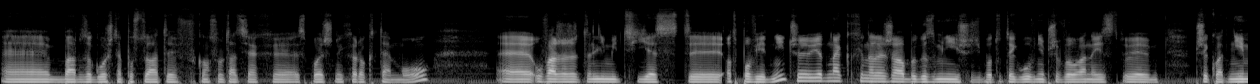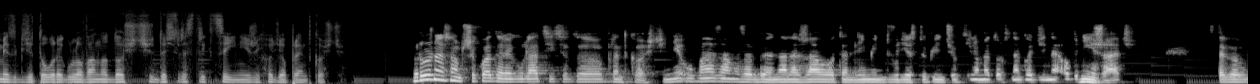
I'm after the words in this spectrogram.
E, bardzo głośne postulaty w konsultacjach e, społecznych rok temu uważa, że ten limit jest y, odpowiedni, czy jednak należałoby go zmniejszyć? Bo tutaj głównie przywołany jest y, przykład Niemiec, gdzie to uregulowano dość, dość restrykcyjnie, jeżeli chodzi o prędkość. Różne są przykłady regulacji co do prędkości. Nie uważam, żeby należało ten limit 25 km na godzinę obniżać. Z tego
